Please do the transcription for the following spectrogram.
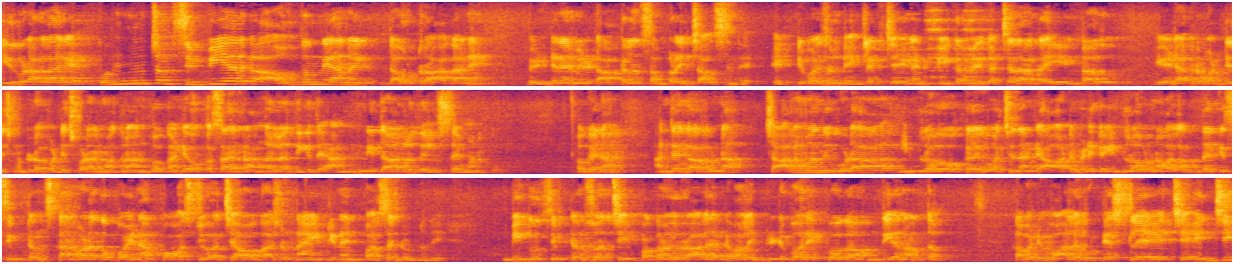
ఇది కూడా అలాగే కొంచెం సివియర్గా అవుతుంది అనే డౌట్ రాగానే వెంటనే మీరు డాక్టర్లను సంప్రదించాల్సిందే. ఎట్టి పైసలు నెగ్లెక్ట్ చేయకండి. ఫీకర్ మీదకి వచ్చేదాకా ఏం కాదు. ఏ డాక్టర్ పట్టించుకుంటాడో పట్టించుకోవడానికి మాత్రం అనుకోకండి. ఒకసారి రంగంలో దిగితే అన్ని దారులు తెలుస్తాయి మనకు. ఓకేనా? అంతేకాకుండా చాలా మంది కూడా ఇంట్లో ఒకరికి వచ్చిందంటే ఆటోమేటిక్గా ఇంట్లో ఉన్న వాళ్ళందరికీ సిమ్టమ్స్ కనబడకపోయినా పాజిటివ్ వచ్చే అవకాశం నైంటీ నైన్ పర్సెంట్ ఉంటుంది. మీకు సిమ్టమ్స్ వచ్చి పక్కన రాలేదంటే వాళ్ళ ఇమ్యూనిటీ పవర్ ఎక్కువగా ఉంది అని అర్థం. కాబట్టి వాళ్ళకు టెస్ట్లు చేయించి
